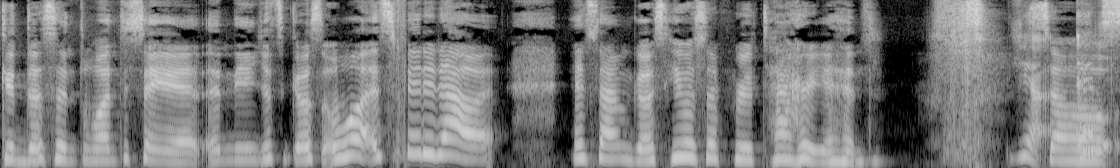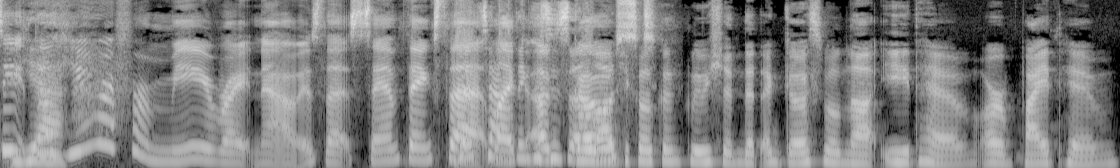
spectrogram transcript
doesn't want to say it. And Dean just goes, what? Spit it out. And Sam goes, he was a fruitarian. Yeah. So, and see, yeah. the humor for me right now is that Sam thinks that that, Sam like thinks a this is ghost. a logical conclusion that a ghost will not eat him or bite him.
